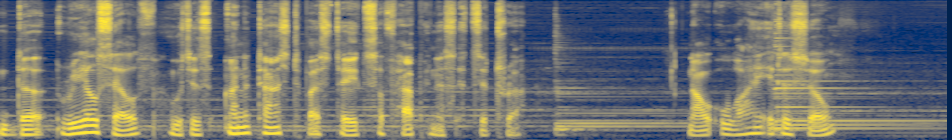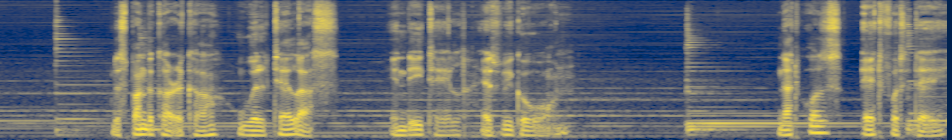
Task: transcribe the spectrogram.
the real self, which is unattached by states of happiness, etc. Now, why it is so? The Spandakarika will tell us in detail as we go on. That was it for today.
